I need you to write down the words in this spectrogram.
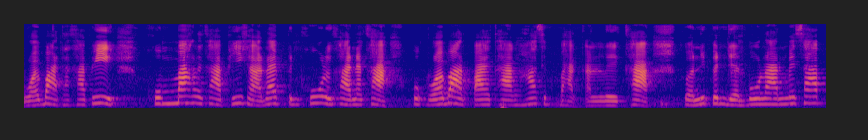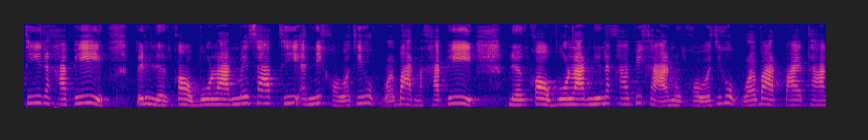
600 บาทนะคะพี่คุ้มมากเลยค่ะ พี่ค่ะได้เป็นคู่เลยค่ะนะคะ600 บาทปลายทาง 50 บาทกันเลยค่ะ ส่วนนี้เป็นเหรียญโบราณไม่ทราบที่นะคะ พี่เป็นเหรียญเก่าโบราณไม่ทราบที่ อันนี้ขอไว้ที่ 600 บาทนะคะ พี่เหรียญเก่าโบราณนี้นะคะ พี่ขาหนูขอไว้ที่ 600 บาทปลายทาง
